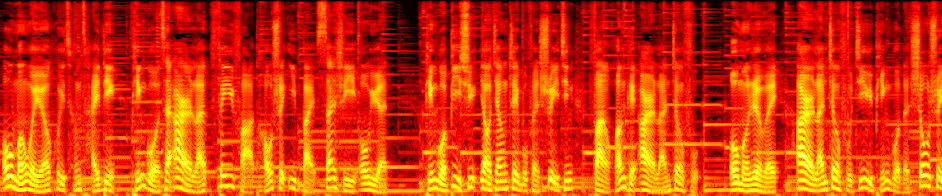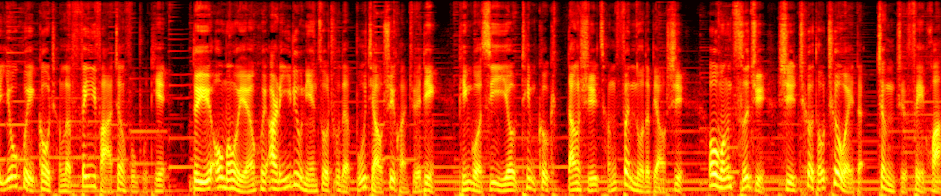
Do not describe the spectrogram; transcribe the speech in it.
欧盟委员会曾裁定苹果在爱尔兰非法逃税一百三十亿欧元，苹果必须要将这部分税金返还给爱尔兰政府。欧盟认为，爱尔兰政府给予苹果的收税优惠构成了非法政府补贴。对于欧盟委员会二零一六年做出的补缴税款决定，苹果 CEO Tim Cook 当时曾愤怒地表示，欧盟此举是彻头彻尾的政治废话。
